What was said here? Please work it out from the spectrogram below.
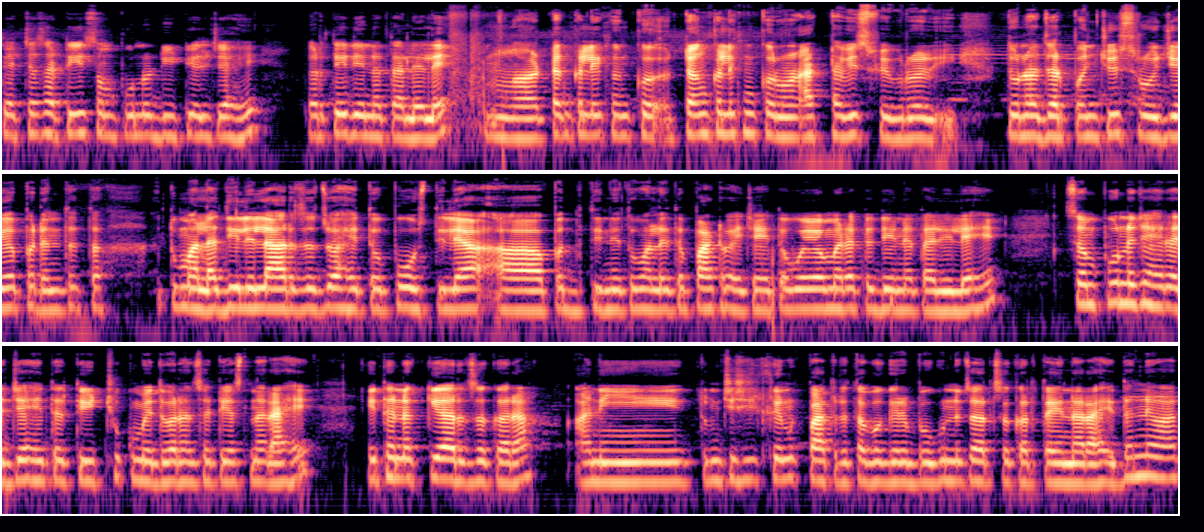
त्याच्यासाठी संपूर्ण डिटेल जे आहे तर ते देण्यात आलेलं आहे. टंकलेखन क टंकलेखन करून अठ्ठावीस फेब्रुवारी दोन हजार पंचवीस रोजीपर्यंत तुम्हाला दिलेला अर्ज जो आहे तो पोहोचलेल्या पद्धतीने तुम्हाला इथं पाठवायचे आहे. तर वयोमर्यादा देण्यात आलेली आहे. संपूर्ण जाहिरात जी आहे तर ती इच्छुक उमेदवारांसाठी असणार आहे. इथं नक्की अर्ज करा. आणि तुमची शिक्षण पात्रता वगैरे बघूनच अर्ज करता येणार आहे. धन्यवाद.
